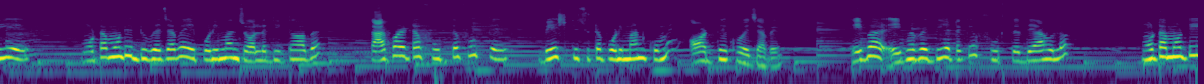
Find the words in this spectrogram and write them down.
দিয়ে মোটামুটি ডুবে যাবে এই পরিমাণ জলে দিতে হবে। তারপর এটা ফুটতে ফুটতে বেশ কিছুটা পরিমাণ কমে অর্ধেক হয়ে যাবে। এইবার এইভাবে দিয়ে এটাকে ফুটতে দেওয়া হলো। মোটামুটি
